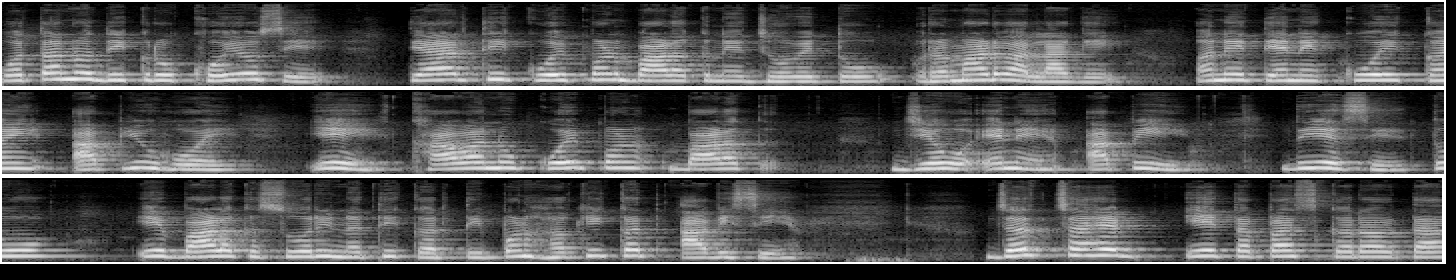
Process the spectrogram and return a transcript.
પોતાનો દીકરો ખોયો છે, ત્યારથી કોઈ પણ બાળકને જોવે તો રમાડવા લાગે અને તેને કોઈ કંઈ આપ્યું હોય એ ખાવાનું કોઈ પણ બાળક જેવો એને આપી દે છે તો એ બાળક ચોરી નથી કરતી પણ હકીકત આવી છે. જજ સાહેબ એ તપાસ કરાવતા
